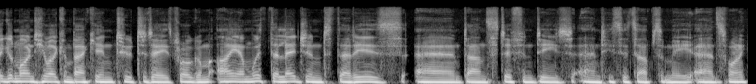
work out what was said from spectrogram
very good morning to you. Welcome back into today's program. I am with the legend that is uh, Don Stiff indeed, and he sits opposite me uh, this morning.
